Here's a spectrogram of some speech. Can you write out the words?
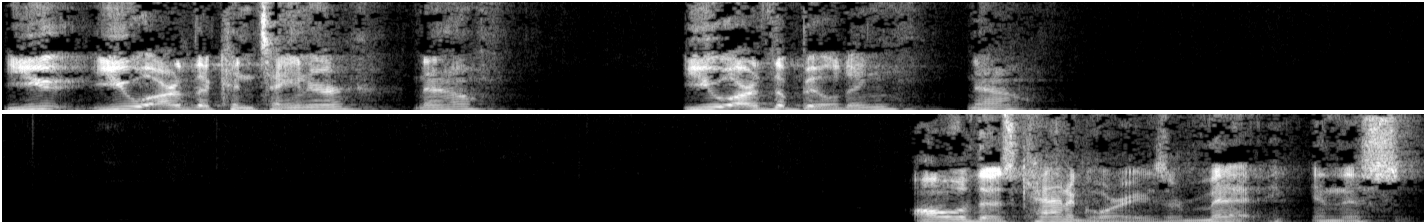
You, you are the container now. You are the building now. All of those categories are met in this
